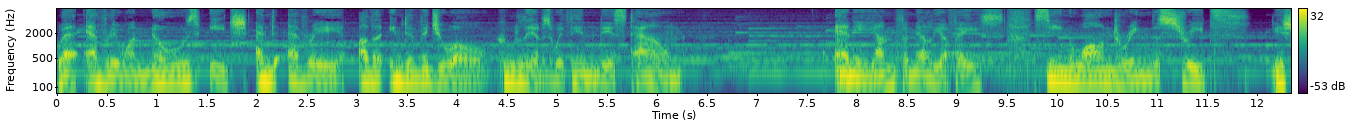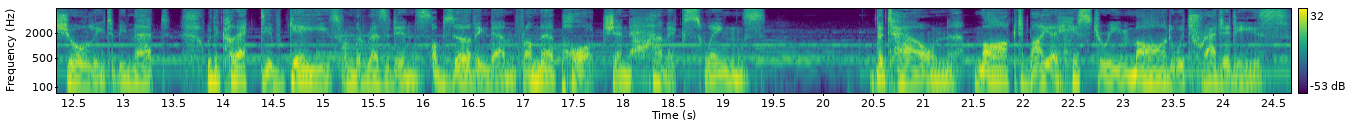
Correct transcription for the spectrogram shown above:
where everyone knows each and every other individual who lives within this town. Any unfamiliar face seen wandering the streets is surely to be met with a collective gaze from the residents observing them from their porch and hammock swings. The town, marked by a history marred with tragedies,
